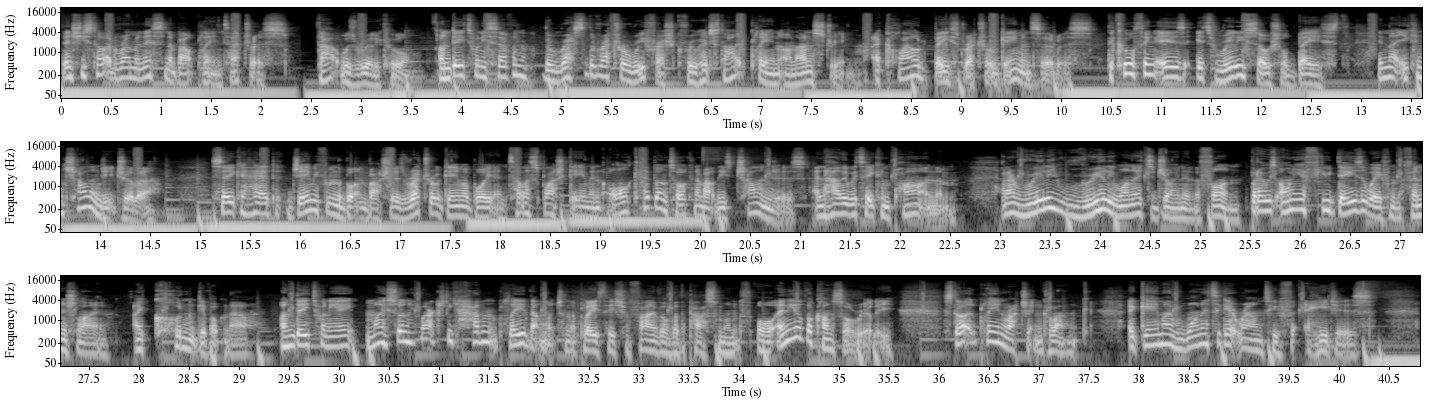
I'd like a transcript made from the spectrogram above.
Then she started reminiscing about playing Tetris. That was really cool. On day 27, the rest of the Retro Refresh crew had started playing on Antstream, a cloud-based retro gaming service. The cool thing is, it's really social based, in that you can challenge each other. Sega Head, Jamie from the Button Bashers, Retro Gamer Boy and Telesplash Gaming all kept on talking about these challenges and how they were taking part in them and I really, really wanted to join in the fun, but I was only a few days away from the finish line. I couldn't give up now. On day 28, my son, who actually hadn't played that much on the PlayStation 5 over the past month, or any other console really, started playing Ratchet & Clank, a game I've wanted to get round to for ages,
